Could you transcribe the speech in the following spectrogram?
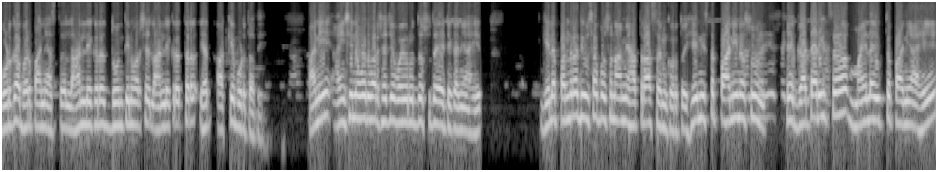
गुडघाभर पाणी असतं. लहान लेकरं दोन तीन वर्ष लहान लेकरं तर यात आखे बुडतात आहे. आणि ऐंशी नव्वद वर्षाचे वयोवृद्ध सुद्धा या ठिकाणी आहेत. गेल्या पंधरा दिवसापासून आम्ही हा त्रास सहन करतोय हे नुसतं पाणी नसून हे गटारीचं मैलायुक्त पाणी आहे.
